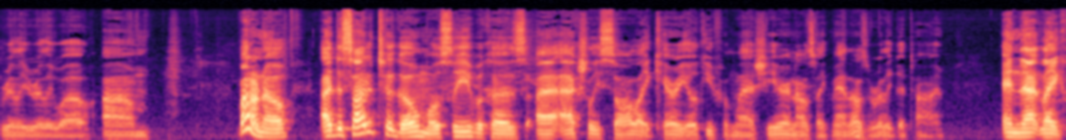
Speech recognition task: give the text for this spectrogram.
really, really well. Um, but I don't know. I decided to go mostly because I actually saw like karaoke from last year, and I was like, man, that was a really good time. And that like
